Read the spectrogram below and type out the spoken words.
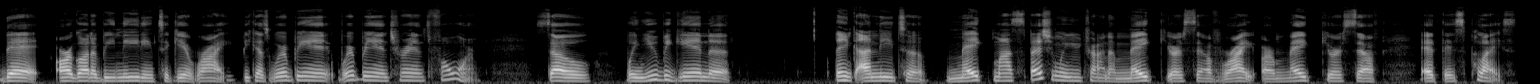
that are going to be needing to get right because we're being we're being transformed. So when you begin to think I need to make my especially when you're trying to make yourself right or make yourself at this place.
